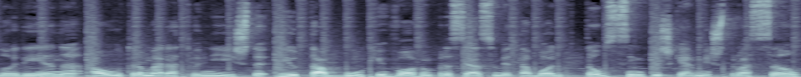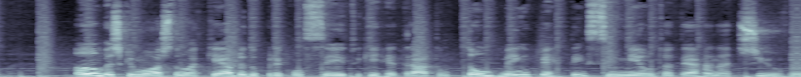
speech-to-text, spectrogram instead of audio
Lorena, a ultramaratonista, e o tabu, que envolve um processo metabólico tão simples que é a menstruação, ambas que mostram a quebra do preconceito e que retratam tão bem o pertencimento à terra nativa.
